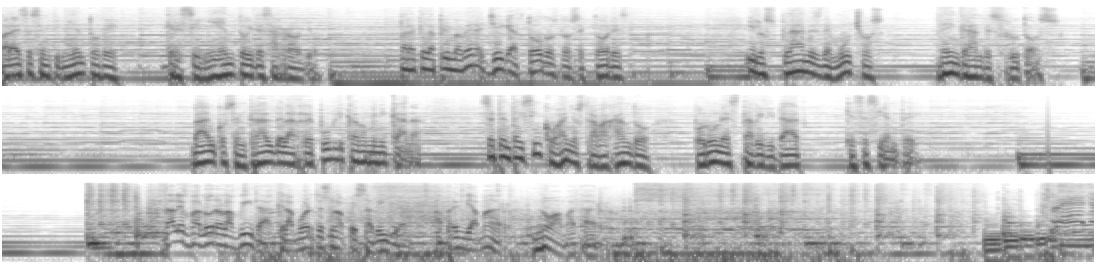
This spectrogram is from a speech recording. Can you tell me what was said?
para ese sentimiento de crecimiento y desarrollo, para que la primavera llegue a todos los sectores y los planes de muchos den grandes frutos. Banco Central de la República Dominicana, 75 años trabajando por una estabilidad que se siente. Dale valor a la vida, que la muerte es una pesadilla. Aprende a amar, no a matar.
